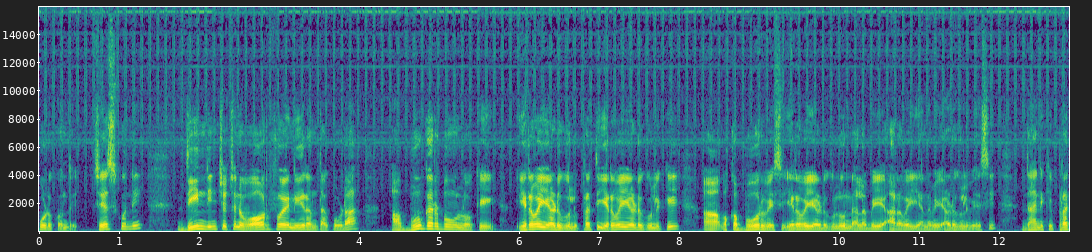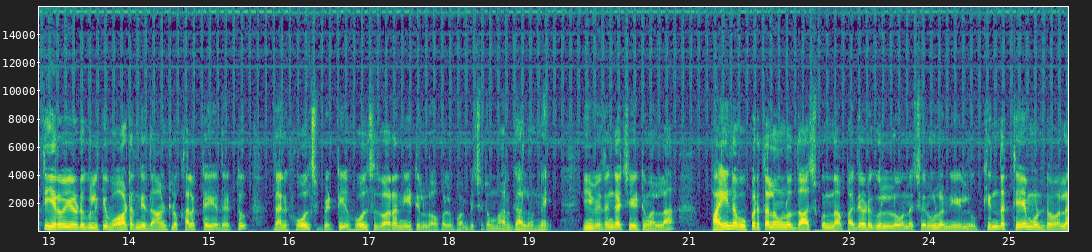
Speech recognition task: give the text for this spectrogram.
కూడుకుంది. చేసుకుని దీని నుంచి వచ్చిన ఓవర్ఫ్లో నీరంతా కూడా ఆ భూగర్భంలోకి ఇరవై అడుగులు ప్రతి ఇరవై అడుగులకి ఒక బోర్ వేసి ఇరవై అడుగులు నలభై అరవై ఎనభై అడుగులు వేసి దానికి ప్రతి ఇరవై అడుగులకి వాటర్ని దాంట్లో కలెక్ట్ అయ్యేటట్టు దానికి హోల్స్ పెట్టి హోల్స్ ద్వారా నీటిని లోపలికి పంపించడం మార్గాలు ఉన్నాయి. ఈ విధంగా చేయటం వల్ల పైన ఉపరితలంలో దాచుకున్న పది అడుగుల్లో ఉన్న చెరువుల నీళ్ళు కింద తేమ ఉండటం వల్ల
